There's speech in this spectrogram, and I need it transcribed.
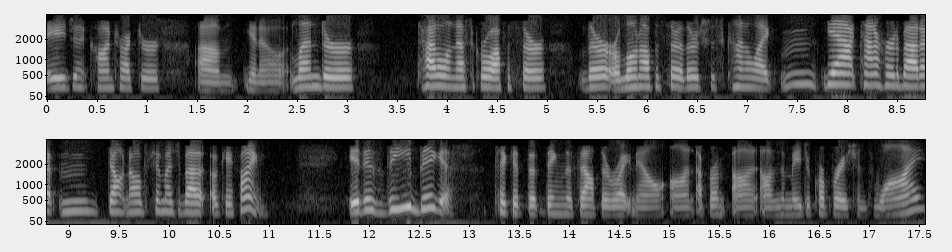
agent, contractor, um, you know, lender, title and escrow officer, there or loan officer, they're just kind of like, mm, yeah, kind of heard about it, mm, don't know too much about it. Okay, fine. It is the biggest ticket that thing that's out there right now on upper on, on the major corporations. Why?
